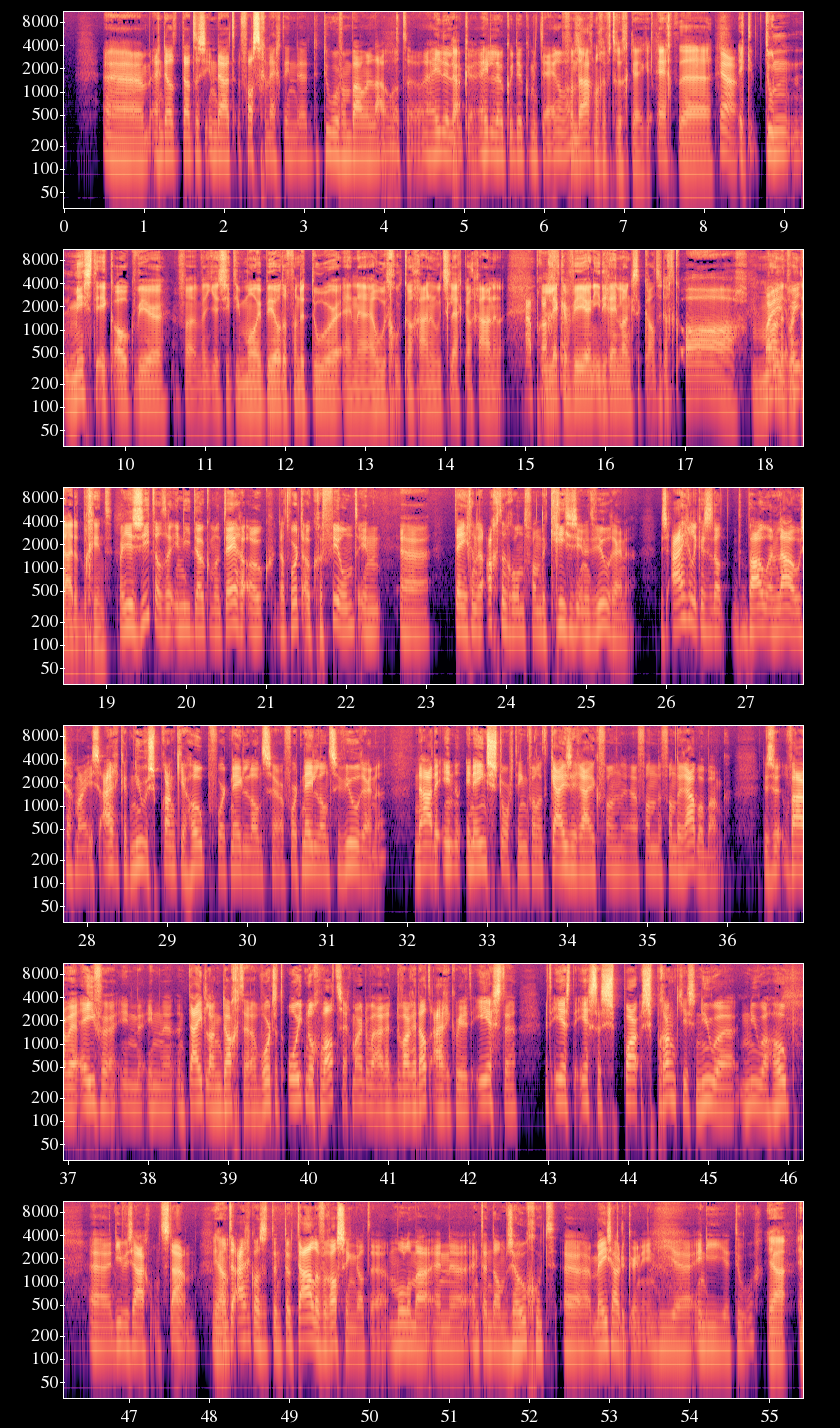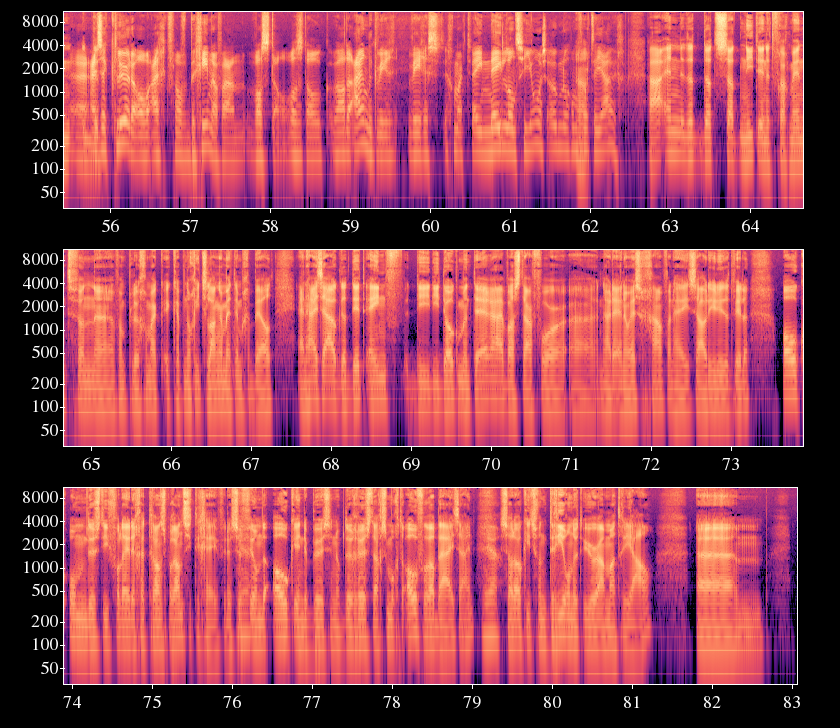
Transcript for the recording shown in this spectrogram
Ehm, en dat, dat is inderdaad vastgelegd in de, de Tour van Bouw en Lauw. Wat eh, een hele leuke, hele leuke documentaire was. Vandaag nog even teruggekeken. Echt, eh, Ja, ik, toen miste ik ook weer. Van, want je ziet die mooie beelden van de Tour en eh, hoe het goed kan gaan en hoe het slecht kan gaan. En ja, lekker weer en iedereen langs de kant. En dacht ik, oh man, je- het wordt tijd dat het begint. Maar je ziet dat er in die documentaire ook, dat wordt ook gefilmd in, tegen de achtergrond van de crisis in het wielrennen. Dus eigenlijk is dat bouw en lauw, zeg maar, is eigenlijk het nieuwe sprankje hoop voor het Nederlandse, voor het Nederlandse wielrennen. Na de in, ineenstorting van het keizerrijk van, eh, van, de, van de Rabobank. Dus eh, waar we even in, in eh, een tijd lang dachten, wordt het ooit nog wat, zeg maar. Waren, waren dat eigenlijk weer het eerste, het eerste, de eerste sprankjes nieuwe, nieuwe hoop die we zagen ontstaan. Ja. Want eigenlijk was het een totale verrassing dat eh, Mollema en, eh en Ten Dam zo goed eh, mee zouden kunnen in die, in die tour. ja, en, ze kleurden al eigenlijk vanaf het begin af aan. Was het al, was het al, we hadden eindelijk weer, weer eens zeg maar, twee Nederlandse jongens ook nog om Ja. voor te juichen. Ja, en dat, dat zat niet in het fragment van, van Pluggen, maar ik, ik heb nog iets langer met hem gebeld. En hij zei ook dat dit een, die, die documentaire, hij was daarvoor naar de NOS gegaan van, hey, zouden jullie dat willen? Ook om dus die volledige transparantie te geven. Dus ze Ja. filmden ook in de bus en op de rustdag. Ze mochten overal bij zijn. Ja. Ze hadden ook iets van 300 uur aan materiaal. Ehm,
